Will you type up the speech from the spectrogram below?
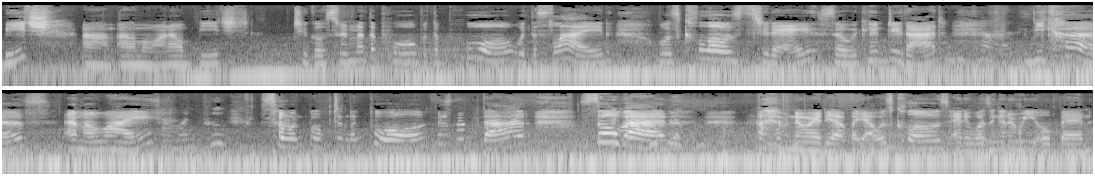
beach, um, Ala Moana Beach, to go swim at the pool, but the pool with the slide was closed today, so we couldn't do that Because because Emma, why? someone pooped. Someone pooped in the pool. Isn't that bad? So bad. I have no idea, but yeah, it was closed and it wasn't gonna reopen.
